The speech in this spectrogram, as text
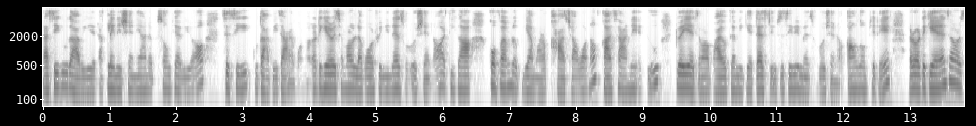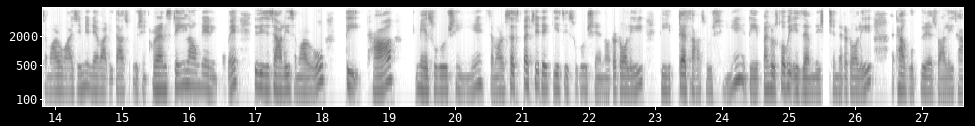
ဒါဆေးကုသပြီးတဲ့ဒါ clinician တွေကနေဆုံးဖြတ်ပြီးတော့စစ်ဆေးကုသပေးကြရတယ်ပေါ့နော်အဲ့တကယ်တော့ကျွန်တော်တို့ laboratory အနေနဲ့ဆိုလို့ရှိရင်တော့အဓိက confirm လုပ်ပြီးရမှာတော့ culture ပေါ့နော် culture နဲ့အတူတွဲရဲ့ကျွန်တော်တို့ biochemical test တွေကိုစစ်ဆေးပေးမယ်ဆိုလို့ရှိရင်တော့အကောင်းဆုံးဖြစ်တယ်အဲ့တော့တကယ်တမ်းကျတော့ကျွန်တော်တို့ကရင်းမြစ်နယ်ပါဒေတာဆိုလို့ရှိရင် gram stain လောက်နဲ့တွေကိုပဲတည်တည်ကြကြလေးကျွန်တော်တို့သိထား မယ်ဆိုလို့ရှိရင်ကျွန်တော်တို့ suspect ဖြစ်တဲ့ case တွေဆိုလို့ရှိရင်တော့တော်တော်လေးဒီ test ဟာဆိုရှင်ဒီ microscopic examination နဲ့တော်တော်လေးအထောက်အကူပြုရဲဆိုတာလေးဒါ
